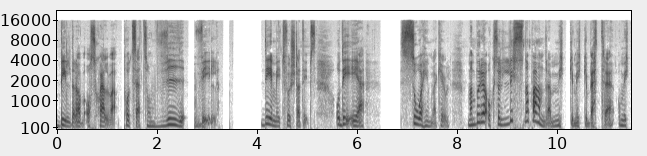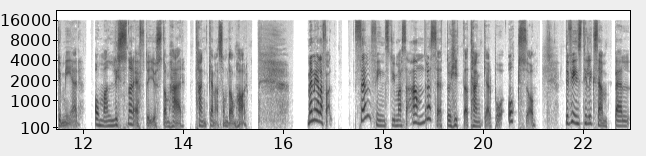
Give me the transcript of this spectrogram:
bilder av oss själva på ett sätt som vi vill. Det är mitt första tips och det är så himla kul. Man börjar också lyssna på andra mycket, mycket bättre och mycket mer om man lyssnar efter just de här tankarna som de har. Men i alla fall, Sen finns det ju massa andra sätt att hitta tankar på också. Det finns till exempel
